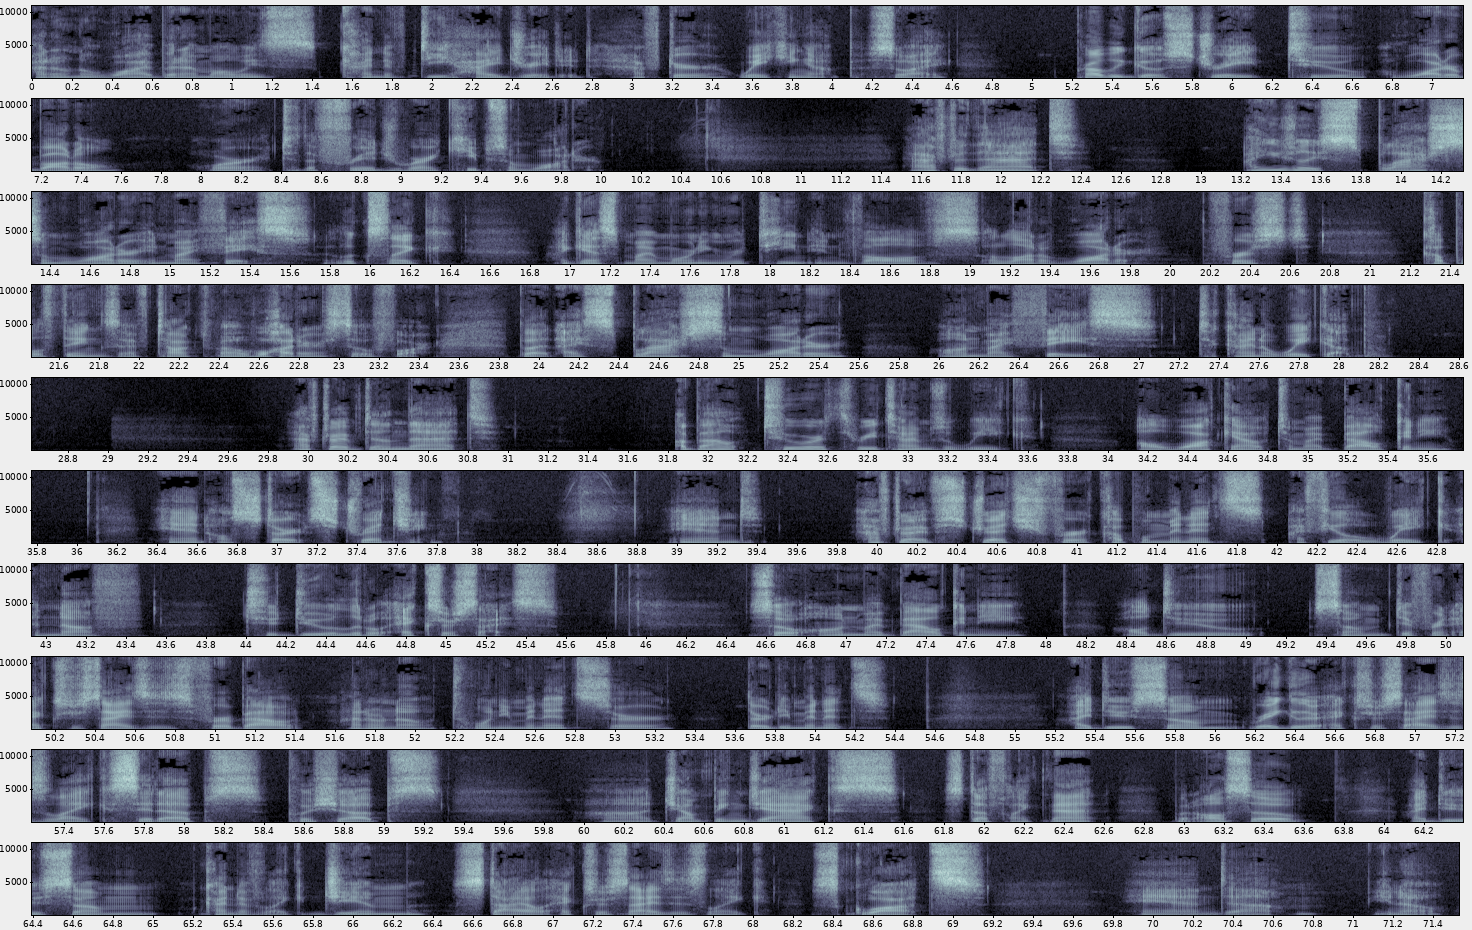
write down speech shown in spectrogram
I don't know why, but I'm always kind of dehydrated after waking up. So I probably go straight to a water bottle or to the fridge where I keep some water. After that, I usually splash some water in my face. It looks like I guess my morning routine involves a lot of water. The first couple things I've talked about water so far, but I splash some water on my face to kind of wake up. After I've done that, about two or three times a week, I'll walk out to my balcony and I'll start stretching. And after I've stretched for a couple minutes, I feel awake enough to do a little exercise. So on my balcony, I'll do some different exercises for about, I don't know, 20 minutes or 30 minutes. I do some regular exercises like sit ups, push ups, uh, jumping jacks, stuff like that. But also, I do some kind of like gym style exercises like squats and, um, you know,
